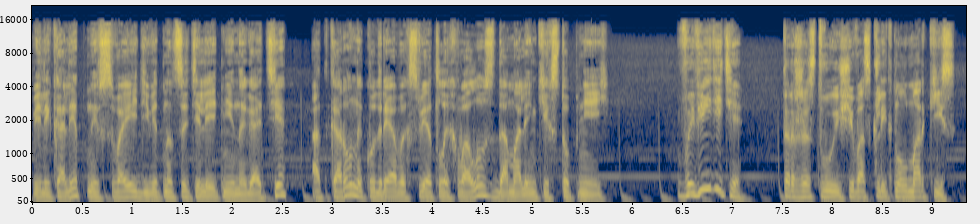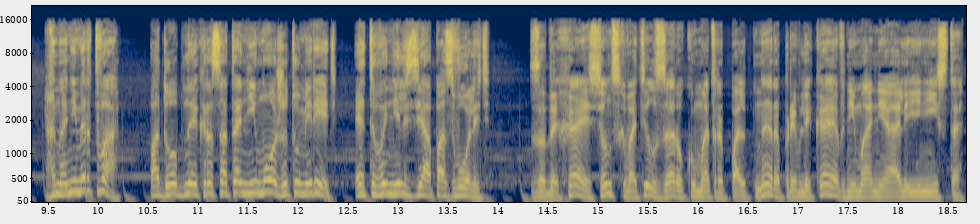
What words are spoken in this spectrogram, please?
великолепный в своей девятнадцатилетней ноготе от короны кудрявых светлых волос до маленьких ступней. «Вы видите?» – торжествующе воскликнул Маркиз. «Она не мертва! Подобная красота не может умереть! Этого нельзя позволить!» Задыхаясь, он схватил за руку мэтра Пальтнера, привлекая внимание алиениста.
